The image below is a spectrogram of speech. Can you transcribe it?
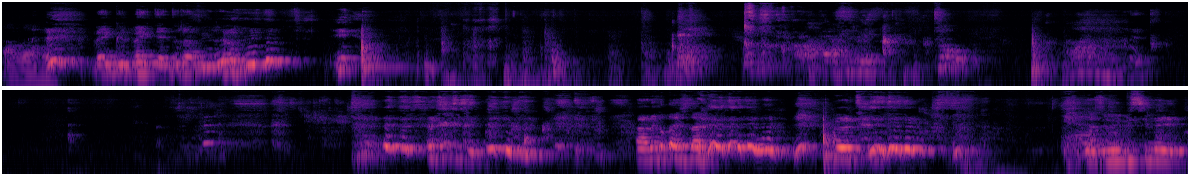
Allah'ım. Ben gülmekten duramıyorum. Arkadaşlar gördünüz. Gözümü bir sileyim.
